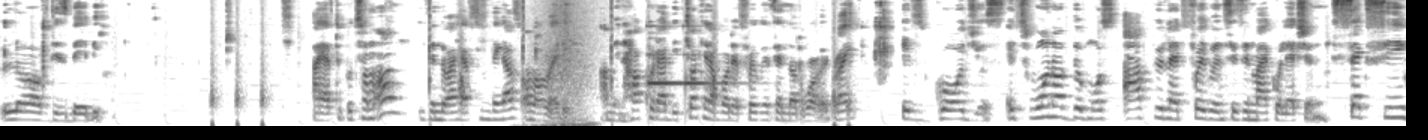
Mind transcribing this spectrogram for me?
love this baby. I have to put some on, even though I have something else on already. I mean, how could I be talking about a fragrance and not wear it, right? It's gorgeous. It's one of the most opulent fragrances in my collection. Sexy,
